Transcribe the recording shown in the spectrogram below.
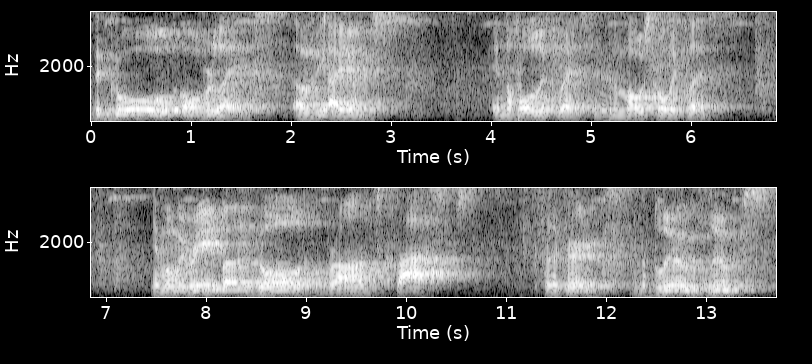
the gold overlays of the items in the holy place and in the most holy place, and when we read about the gold and the bronze clasps for the curtains, and the blue loops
